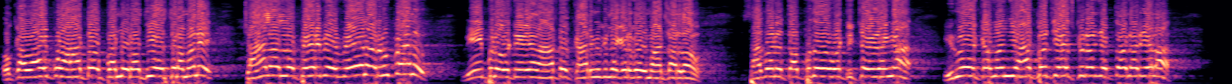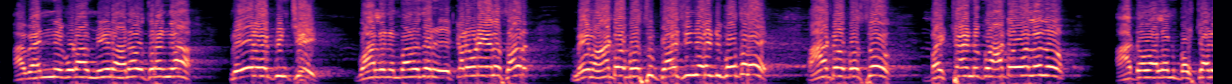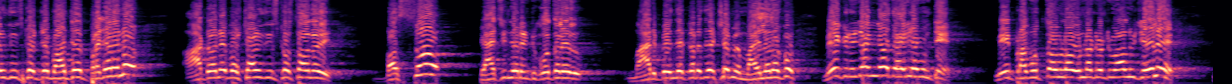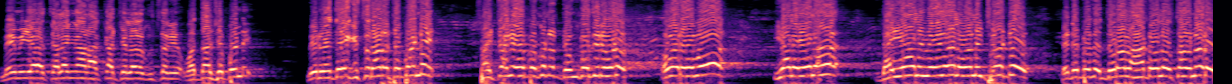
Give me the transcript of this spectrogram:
ఒకవైపు ఆటో పన్ను రద్దు చేస్తున్నామని చాలా పేరు మీద వేల రూపాయలు. వీపులు ఒకటి ఆటో కార్మికుల దగ్గర పోయి మాట్లాడదాం. సభను తప్పుదో పట్టించే విధంగా ఇరవై ఒక్క మంది ఆత్మహత్య చేసుకున్నారని చెప్తా ఉన్నారు ఇలా. అవన్నీ కూడా మీరు అనవసరంగా ప్రేరేపించి వాళ్ళని మన ఎక్కడ కూడా ఇలా సార్. మేము ఆటో బస్సు ప్యాసింజర్ ఇంటికి పోతలే. ఆటో బస్సు బస్ స్టాండ్కు ఆటో వాళ్ళను ఆటో వాళ్ళను బస్ స్టాండ్ తీసుకొచ్చే బాధ్యత ప్రజలను ఆటోనే బస్ స్టాండ్ తీసుకొస్తా ఉన్నది. బస్సు ప్యాసింజర్ ఇంటికి పోతలేదు మారిపోయింది ఎక్కడ అధ్యక్ష? మీ మహిళలకు. మీకు నిజంగా ధైర్యం ఉంటే మీ ప్రభుత్వంలో ఉన్నటువంటి వాళ్ళు చేయలే. మేము ఇలా తెలంగాణ అక్క చెల్లెలకు ఉచితంగా వద్దా చెప్పండి? మీరు వ్యతిరేకిస్తున్నారా చెప్పండి? స్పష్టంగా చెప్పకుండా డొంక తిరుగుడు. ఎవరేమో ఇలా ఇలా దయ్యాలు వేదాలు వాళ్ళు ఇచ్చినట్టు పెద్ద పెద్ద దొరలు ఆటోలు వస్తూ ఉన్నారు.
